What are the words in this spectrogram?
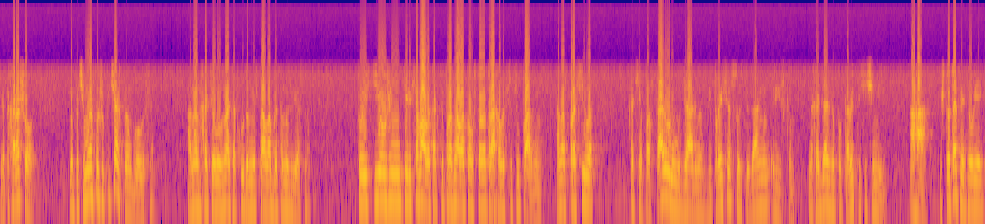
Это хорошо. Но почему я слышу печаль в твоем голосе? Она захотела узнать, откуда мне стало об этом известно. То есть ее уже не интересовало, как ты прознал о том, что она трахалась с этим парнем. Она спросила, как я поставил ему диагноз депрессия с суицидальным риском, находясь за полторы тысячи миль. Ага, и что ты ответил ей?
